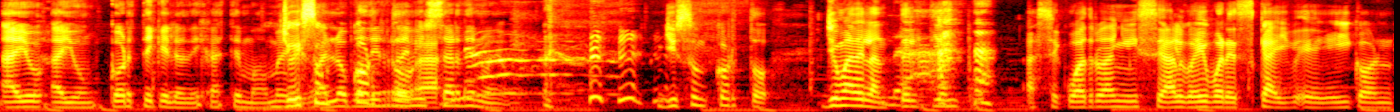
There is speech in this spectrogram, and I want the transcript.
hay un, hay un corte que lo dejaste más o menos. Yo hice Igual un lo podés corto, revisar de nuevo. yo hice un corto. Yo me adelanté el tiempo. Hace cuatro años hice algo ahí por Skype eh, y con...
